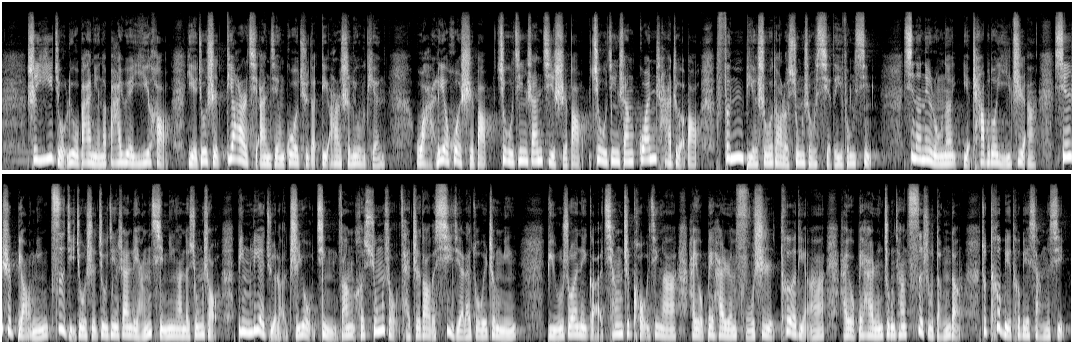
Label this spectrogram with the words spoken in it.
是一九六八年的八月一号，也就是第二起案件过去的第二十六天，《瓦列霍时报》《旧金山纪时报》《旧金山观察者报》分别收到了凶手写的一封信。信的内容呢也差不多一致啊，先是表明自己就是旧金山两起命案的凶手，并列举了只有警方和凶手才知道的细节来作为证明，比如说那个枪支口径啊，还有被害人服饰特点啊，还有被害人中枪次数等等，就特别特别详细。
